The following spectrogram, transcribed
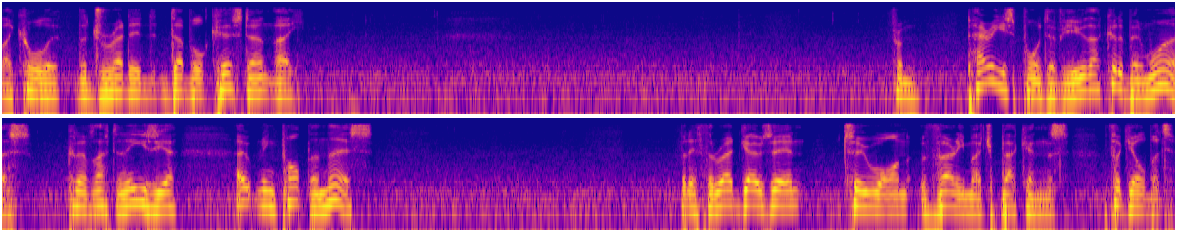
They call it the dreaded double kiss, don't they? From Perry's point of view, that could have been worse. Could have left an easier opening pot than this. But if the red goes in, 2-1 very much beckons for Gilbert.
